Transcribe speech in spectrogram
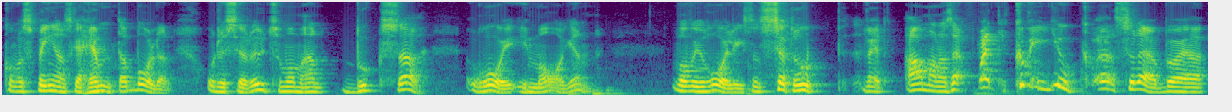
Kommer springa och ska hämta bollen. Och det ser ut som om han boxar Roy i magen. Var vi Roy liksom sätter upp vet, armarna så här. Kom igen you! Sådär börjar...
